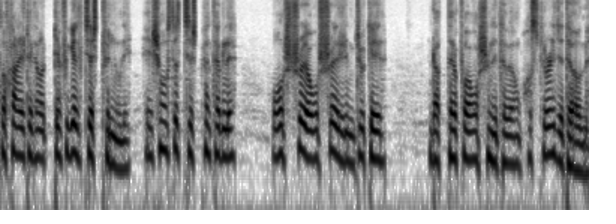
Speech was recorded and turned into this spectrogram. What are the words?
তখন এটাকে আমরা টিপিক্যাল চেস্ট পেন বলি এই সমস্ত চেস্ট পেন থাকলে অবশ্যই অবশ্যই হৃদরোগের ডাক্তারের পরামর্শ নিতে হবে এবং হসপিটালে যেতে হবে।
